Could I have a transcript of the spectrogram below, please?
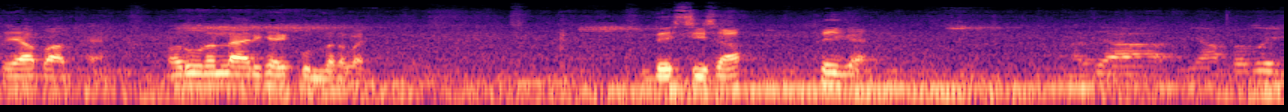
तो यह बात है। और उधर ला रखा है कूलर भाई। देसी सा ठीक है। अच्छा यहाँ पे भाई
